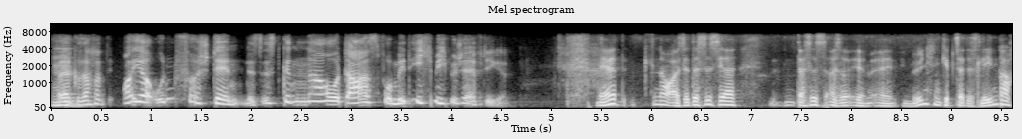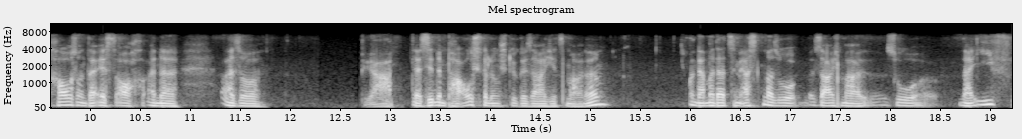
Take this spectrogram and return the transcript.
Weil hm. er gesagt hat, euer Unverständnis ist genau das, womit ich mich beschäftige. Naja, genau, also das ist ja, das ist, also in, in München gibt es ja das Lehnbach-Haus und da ist auch eine, also ja, da sind ein paar Ausstellungsstücke, sage ich jetzt mal, ne? Und wenn man da zum ersten Mal so, sage ich mal, so naiv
